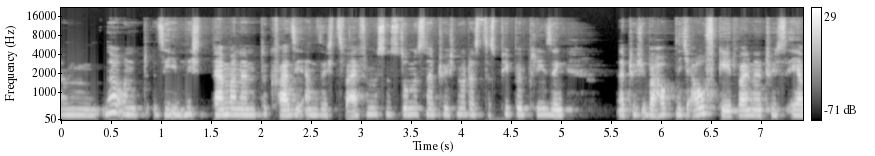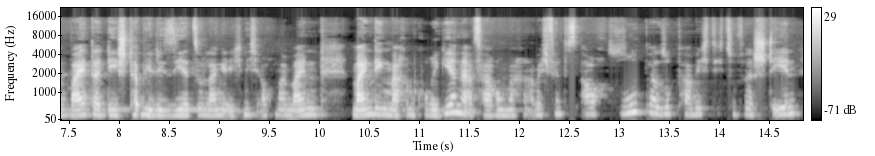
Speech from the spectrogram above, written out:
ähm, ne, und sie nicht permanent quasi an sich zweifeln müssen. Das Dumme ist natürlich nur, dass das People-Pleasing natürlich überhaupt nicht aufgeht, weil natürlich es eher weiter destabilisiert, solange ich nicht auch mal mein, mein Ding mache und korrigierende Erfahrung mache. Aber ich finde es auch super, super wichtig zu verstehen,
